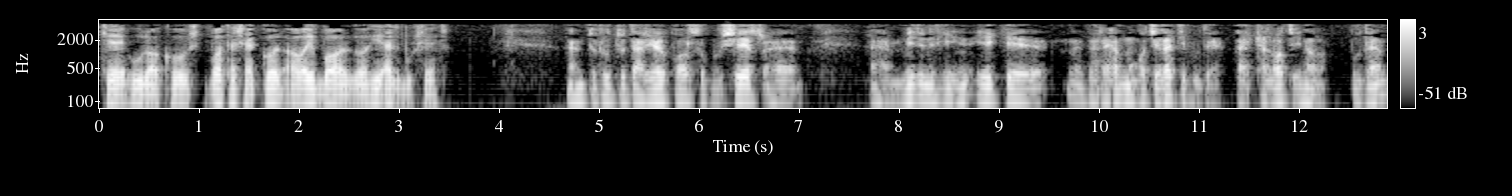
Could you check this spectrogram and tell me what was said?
که او را کشت با تشکر آقای بارگاهی از بوشهر. درود رو دریای پارس و بوشهر می‌دونید که این یک در حقیقت مهاجرتی بوده در کلات اینا بودن.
